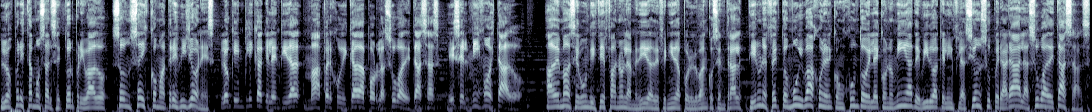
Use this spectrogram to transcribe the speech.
Los préstamos al sector privado son 6,3 billones, lo que implica que la entidad más perjudicada por la suba de tasas es el mismo Estado. Además, según Di Stefano, la medida definida por el Banco Central tiene un efecto muy bajo en el conjunto de la economía debido a que la inflación superará a la suba de tasas.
